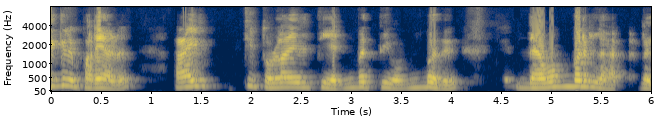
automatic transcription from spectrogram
എങ്കിലും പറയാണ് ആയിരത്തി തൊള്ളായിരത്തി എൺപത്തി ഒമ്പത് നവംബറിലാണ്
